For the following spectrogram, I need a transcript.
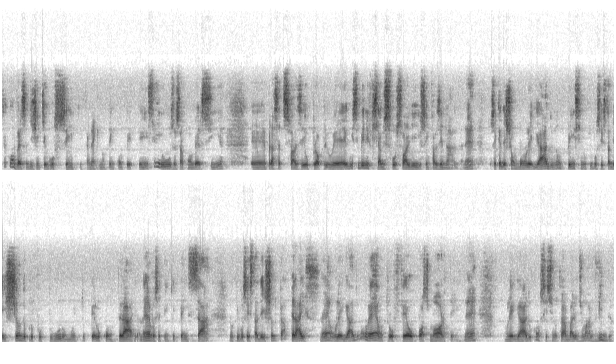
Isso é conversa de gente egocêntrica, né, que não tem competência e usa essa conversinha é, para satisfazer o próprio ego e se beneficiar do esforço alheio sem fazer nada. Né? Se você quer deixar um bom legado, não pense no que você está deixando para o futuro, muito pelo contrário. Né? Você tem que pensar no que você está deixando para trás. Né? Um legado não é um troféu post-mortem. Né? Um legado consiste no trabalho de uma vida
